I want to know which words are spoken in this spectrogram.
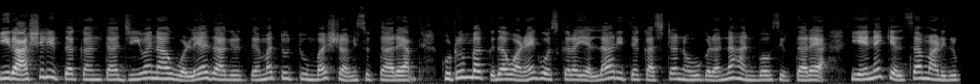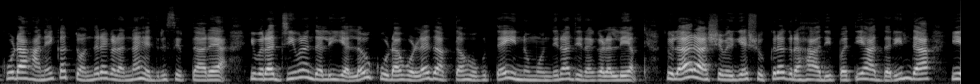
ಈ ರಾಶಿಯಲ್ಲಿರ್ತಕ್ಕಂಥ ಜೀವನ ಒಳ್ಳೆಯದಾಗಿರುತ್ತೆ ಮತ್ತು ತುಂಬ ಶ್ರಮಿಸುತ್ತಾರೆ. ಕುಟುಂಬದ ಹೊಣೆಗೋಸ್ಕರ ಎಲ್ಲ ರೀತಿಯ ಕಷ್ಟ ನೋವುಗಳನ್ನು ಅನುಭವಿಸಿರ್ತಾರೆ. ಏನೇ ಕೆಲಸ ಮಾಡಿದರೂ ಕೂಡ ಅನೇಕ ತೊಂದರೆಗಳನ್ನು ಎದುರಿಸಿರ್ತಾರೆ. ಇವರ ಜೀವನದಲ್ಲಿ ಎಲ್ಲವೂ ಕೂಡ ಒಳ್ಳೆಯದಾಗ್ತಾ ಹೋಗುತ್ತೆ ಇನ್ನು ಮುಂದಿನ ದಿನಗಳಲ್ಲಿ. ತುಲಾ ರಾಶಿಯವರಿಗೆ ಶುಕ್ರ ಗ್ರಹ ಅಧಿಪತಿ. ಆದ್ದರಿಂದ ಈ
